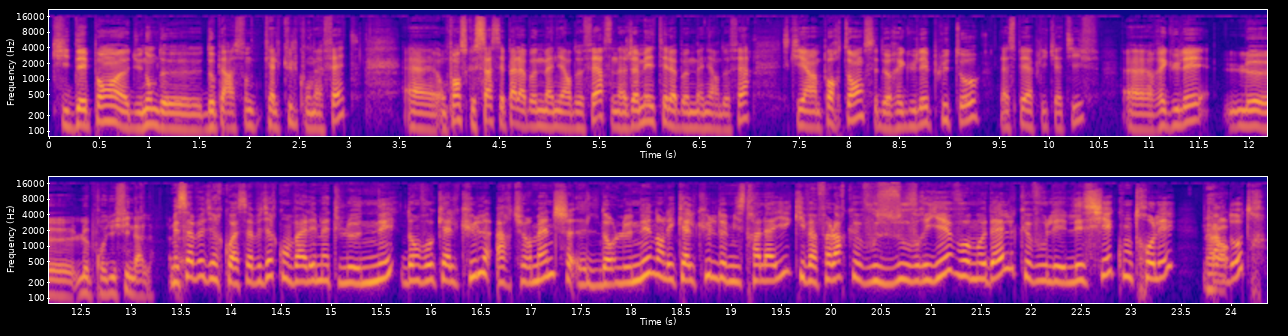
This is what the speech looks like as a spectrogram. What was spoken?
qui dépend euh, du nombre d'opérations de, calcul qu'on a faites. on pense que ça c'est pas la bonne manière de faire, ça n'a jamais été la bonne manière de faire. Ce qui est important, c'est de réguler plutôt l'aspect applicatif euh, réguler le, le, produit final. Mais ça veut dire quoi? Ça veut dire qu'on va aller mettre le nez dans vos calculs, Arthur Mensch, dans le nez dans les calculs de Mistral AI, qu'il va falloir que vous ouvriez vos modèles, que vous les laissiez contrôler par d'autres?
